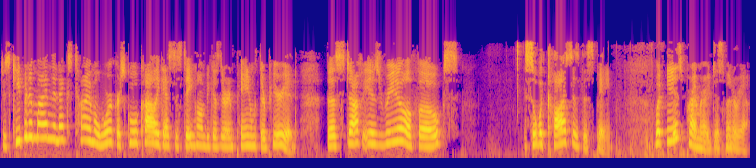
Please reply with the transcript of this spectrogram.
Just keep it in mind the next time a work or school colleague has to stay home because they're in pain with their period. The stuff is real, folks. So, what causes this pain? What is primary dysmenorrhea?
